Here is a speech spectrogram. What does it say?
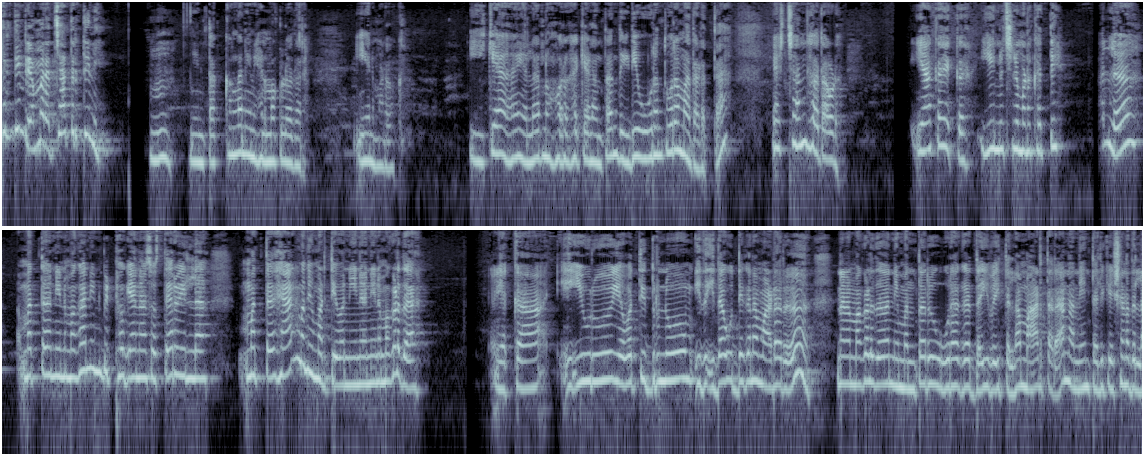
ತರ್ತೀನಿ ಅಮ್ಮರ, ಚಾ ತರ್ತೀನಿ. ಹ್ಮ್, ನೀನ್ ತಕ್ಕಂಗ ನೀನ್ ಹೆಣ್ಮಕ್ಳು ಅದಾರ. ಏನ್ ಮಾಡ್ಬೇಕು? ಈಗ ಎಲ್ಲರನ್ನೂ ಹೊರಗೆ ಹಾಕ್ಯಾಳಂತಂದು ಇಡೀ ಊರಂತೂರ ಮಾತಾಡತ್ತ? ಎಷ್ಟು ಚಂದ ಅದಾವಳು ಯಾಕ ಯಾಕ ಏನ್ ಯೋಚನೆ ಮಾಡಕತ್ತಿ? ಅಲ್ಲ, ಮತ್ತ ನಿನ್ನ ಮಗ ನಿನ್ ಬಿಟ್ಟು ಹೋಗ್ಯಾನ ಸೊಸ್ತಾರೋ ಇಲ್ಲ. ಮತ್ತ ಹ್ಯಾಂಗ್ ಮದುವೆ ಮಾಡ್ತೀವ ನೀನ, ನಿನ್ನ ಮಗಳದ? ಯಾಕ ಇವರು ಯಾವತ್ತಿದ್ರು ಇದು ಇದ ಉದ್ಯೋಗನ ಮಾಡಾರ. ನನ್ನ ಮಗಳದ ನಿಮ್ಮಂತರು ಊರಾಗ ದೈವ ಐತಲ್ಲ, ಮಾಡ್ತಾರ. ನಾನೇನು ತಲೆ ಕೆಡ್ಸೋಣದಲ್ಲ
